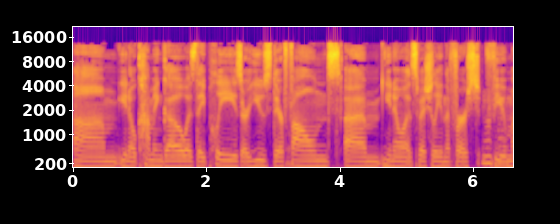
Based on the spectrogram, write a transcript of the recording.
um, you know come and go as they please or use their phones. Um, you know, especially in the 1st Mm-hmm. few months,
